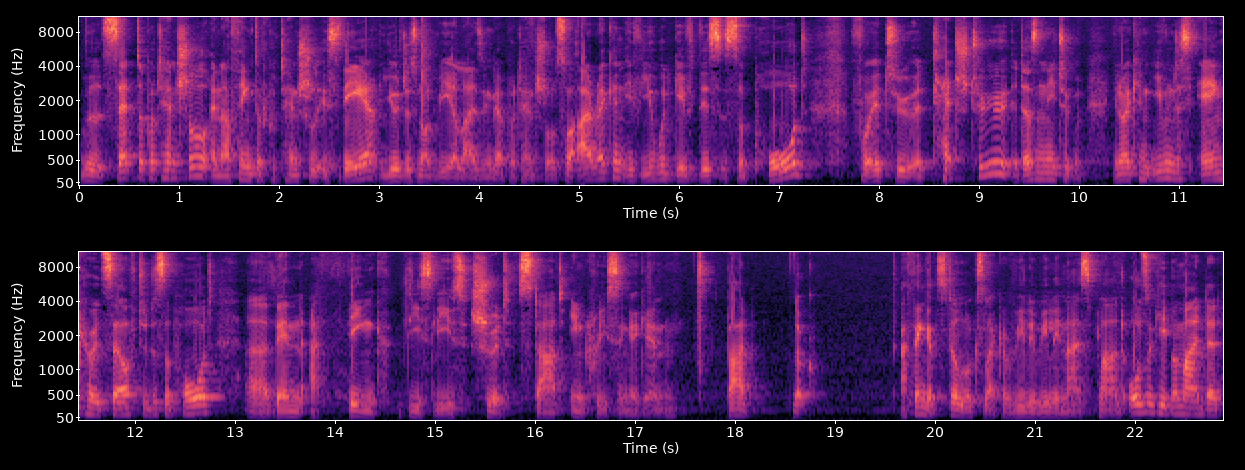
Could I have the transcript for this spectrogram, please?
will set the potential and I think the potential is there, you're just not realizing that potential. So I reckon if you would give this a support for it to attach to, it doesn't need to, you know, it can even just anchor itself to the support, uh, then I think these leaves should start increasing again. But look, I think it still looks like a really, really nice plant. Also keep in mind that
